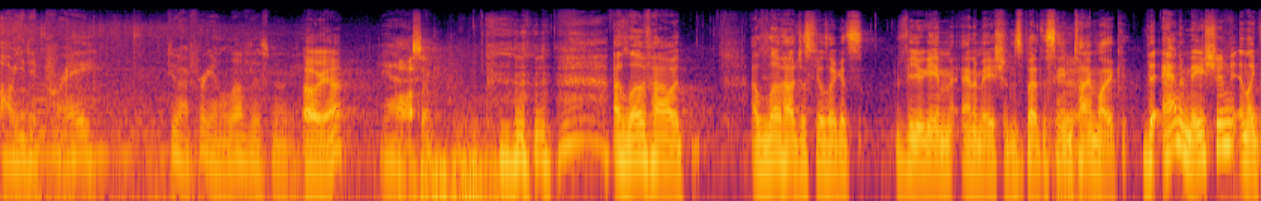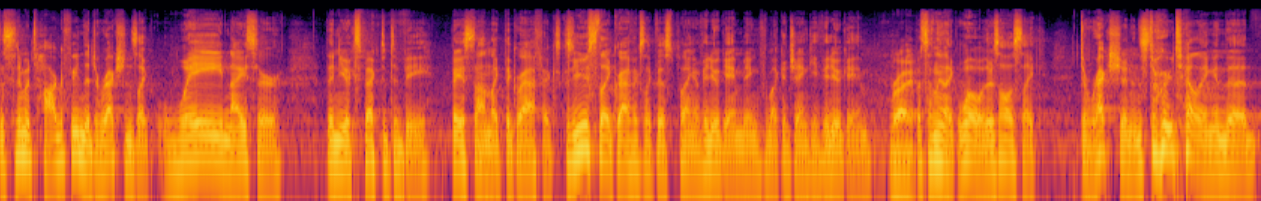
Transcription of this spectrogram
Oh, you did Prey? Dude, I freaking love this movie. Oh yeah? Yeah. Awesome. I love how it, I love how it just feels like it's video game animations, but at the same Yeah. time, like the animation and like the cinematography and the direction's like way nicer than you expect it to be based on like the graphics. Because you're used to like graphics like this playing a video game being from like a janky video game. Right. But something like, whoa, there's all this like direction and storytelling and the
